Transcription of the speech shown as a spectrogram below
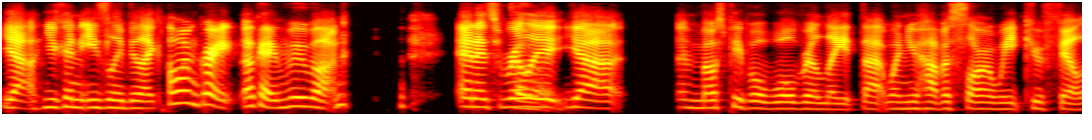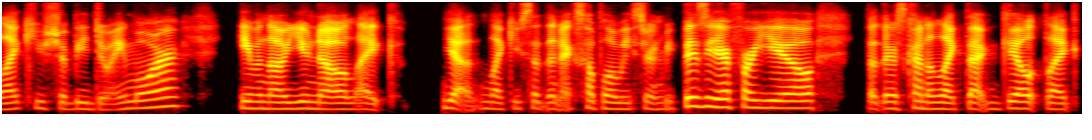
yeah, you can easily be like, oh, I'm great. Okay, move on. and it's really, totally. yeah. And most people will relate that when you have a slower week, you feel like you should be doing more, even though you know, like, yeah, like you said, the next couple of weeks are going to be busier for you. But there's kind of like that guilt, like,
